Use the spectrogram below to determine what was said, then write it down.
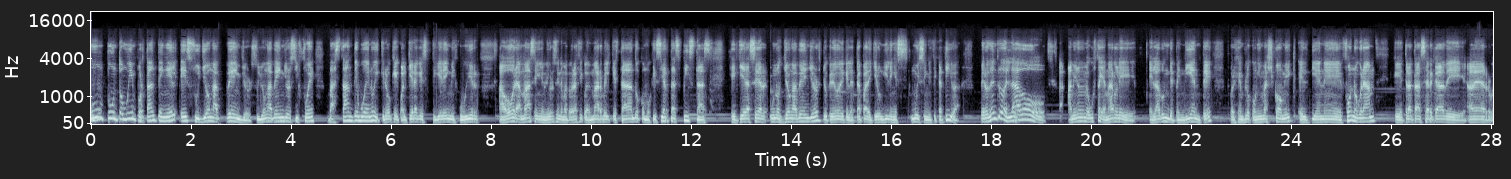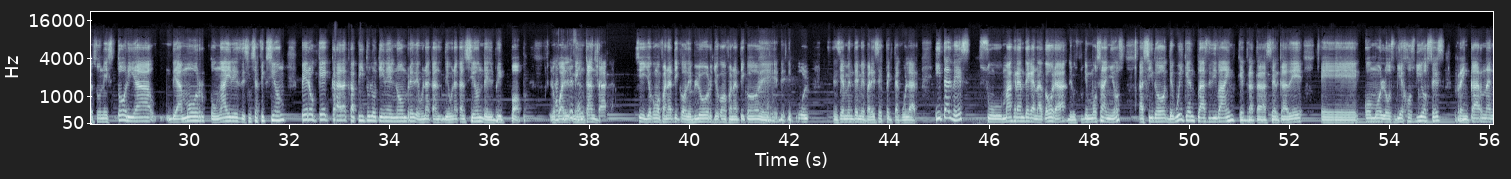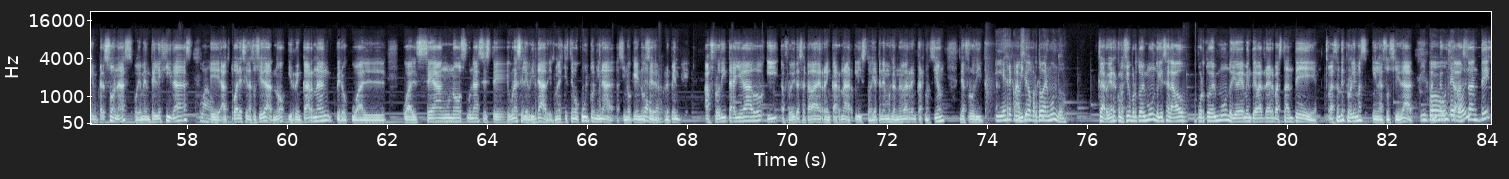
Un punto muy importante en él es su Young Avengers. Su Young Avengers sí fue bastante bueno y creo que cualquiera que siguiera inmiscuir ahora más en el universo cinematográfico de Marvel, que está dando como que ciertas pistas que quiera hacer unos Young Avengers, yo creo de que la etapa de Kieron Gillen es muy significativa. Pero dentro del lado, a mí no me gusta llamarle el lado independiente, por ejemplo, con Image Comic, él tiene Phonogram, que trata acerca de, a ver, es una historia de amor con aires de ciencia ficción, pero que cada capítulo tiene el nombre de una, de una canción del Britpop, lo ah, cual me encanta. Sí, yo como fanático de Blur, yo como fanático de, de, de Pulp, Esencialmente me parece espectacular. Y tal vez su más grande ganadora de los últimos años ha sido The Weeknd Plus The Divine, que trata acerca de eh, cómo los viejos dioses reencarnan en personas, obviamente elegidas, eh, actuales en la sociedad, ¿no? Y reencarnan, pero cual, cual sean unos, unas, este, unas celebridades, no es que estén ocultos ni nada, sino que, no sé, de repente Afrodita ha llegado y Afrodita se acaba de reencarnar. Listo, ya tenemos la nueva reencarnación de Afrodita. Y es reconocido por todo el mundo. Claro, y es reconocido por todo el mundo y es alabado por todo el mundo y obviamente va a traer bastante, bastantes problemas en la sociedad. a mí me gusta bastante.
